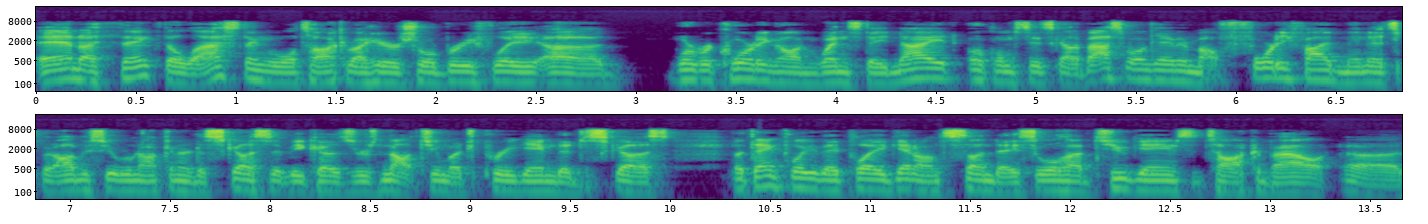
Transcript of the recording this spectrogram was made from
And I think the last thing we'll talk about here, short briefly, uh, we're recording on Wednesday night. Oklahoma State's got a basketball game in about 45 minutes, but obviously we're not going to discuss it because there's not too much pregame to discuss. But thankfully they play again on Sunday, so we'll have two games to talk about uh,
